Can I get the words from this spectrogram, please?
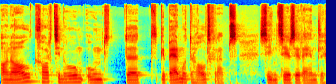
Analkarzinom und der Gebärmutterhalskrebs sind sehr, sehr ähnlich.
